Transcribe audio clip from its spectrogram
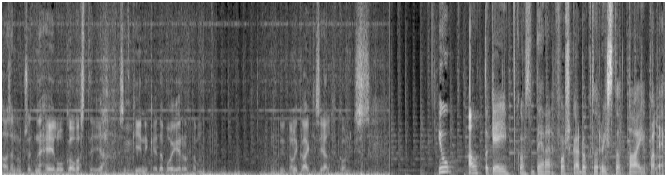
asennukset ne heiluu kovasti ja sit kiinnikkeitä voi irrota, mutta nyt ne oli kaikki siellä kondiksessa. Jo, allt okej, konstaterar forskar Dr. Risto Taipale.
